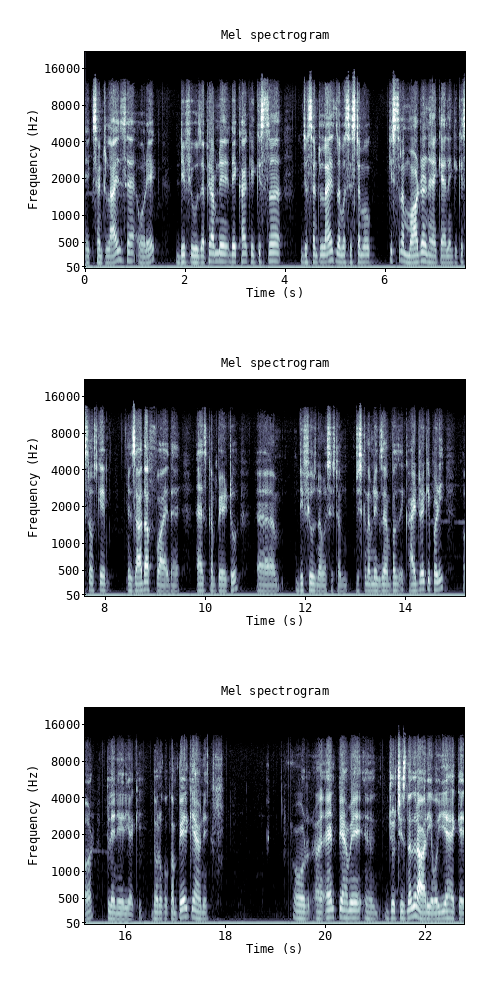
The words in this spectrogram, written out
एक सेंट्रलाइज है और एक डिफ्यूज़ है। फिर हमने देखा कि किस तरह जो सेंट्रलाइज नर्वस सिस्टम है वो किस तरह मॉडर्न है कह लें कि किस तरह उसके ज़्यादा फ़ायदे हैं as compare to diffuse nervous system जिसके हमने एग्जांपल्स एक हाइड्रा की पढ़ी और प्लेन एरिया की। दोनों को कंपेयर किया हमने। और एंड पे हमें जो चीज़ नज़र आ रही है वो ये है कि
